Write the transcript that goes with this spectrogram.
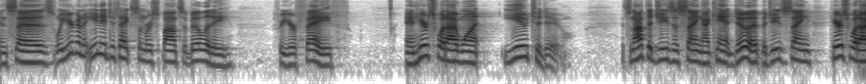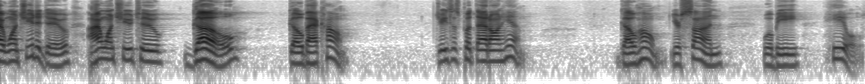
and says, Well, you're gonna, you need to take some responsibility for your faith. And here's what I want you to do. It's not that Jesus saying, I can't do it, but Jesus saying, Here's what I want you to do. I want you to go, go back home. Jesus put that on him. Go home. Your son will be healed.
